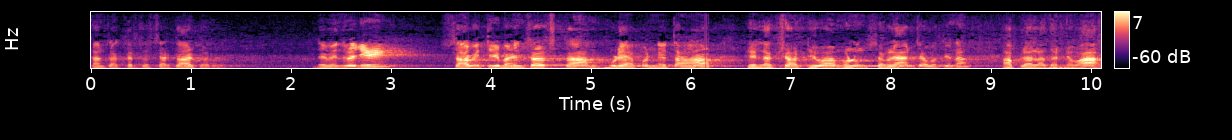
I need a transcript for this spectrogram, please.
त्यांचा खर्च सरकार करू देवेंद्रजी सावित्रीबाईंचंच काम पुढे आपण नेता आहात हे लक्षात ठेवा. म्हणून सगळ्यांच्या वतीनं आपल्याला धन्यवाद.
